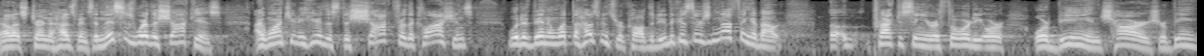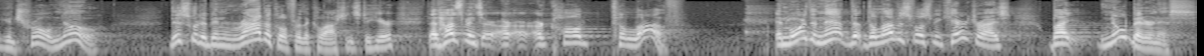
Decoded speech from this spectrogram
Now let's turn to husbands. And this is where the shock is. I want you to hear this. The shock for the Colossians would have been in what the husbands were called to do because there's nothing about uh, practicing your authority or, or being in charge or being in control. No. This would have been radical for the Colossians to hear that husbands are, are, are called to love. And more than that, the, the love is supposed to be characterized by no bitterness,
